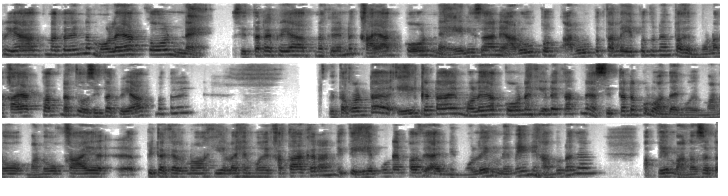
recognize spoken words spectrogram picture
ක්‍රියාත්මක වෙන්න මොළයක් ඕනේ නැහැ. සිතට ක්‍රියාත්මක වෙන්න කයක් ඕනේ ඒ නිසානේ අරූප අරූප තලයේ ඉපදුනන් පස්සේ මොන කයක්වත් නැතුව සිත ක්‍රියාත්මක වෙන්නේ. එතකොට ඒකට ආයේ මොලයක් ඕන කියලා එකක් නැහැ. සිතට පුළුවන්. දැන් ওই මනෝ මනෝකාය පිට කරනවා කියලා එහෙම ඔය කතා කරන්නේ. ඉතින් එහෙම උනන් පස්සේ ආයේ මොලෙන් නෙමෙයිනේ හඳුනගන්නේ. අපේ මනසට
